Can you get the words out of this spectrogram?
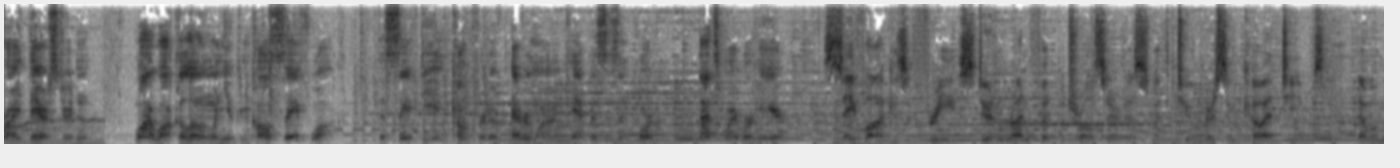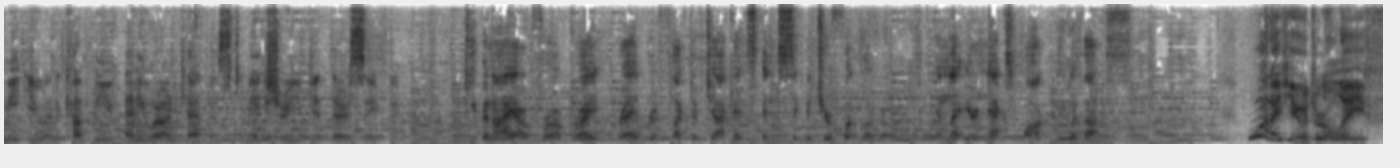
right there, student. Why walk alone when you can call SafeWalk? The safety and comfort of everyone on campus is important. That's why we're here. SafeWalk is a free, student run foot patrol service with two person co ed teams that will meet you and accompany you anywhere on campus to make sure you get there safely. Keep an eye out for our bright red reflective jackets and signature foot logo, and let your next walk be with us. What a huge relief.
